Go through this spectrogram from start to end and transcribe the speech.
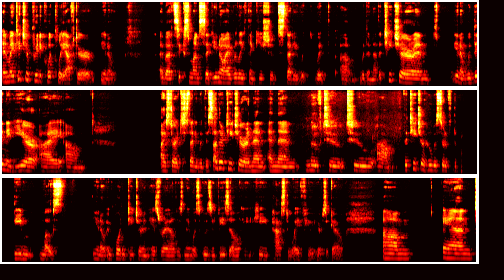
and my teacher pretty quickly after you know about six months said, you know, I really think you should study with with um, with another teacher. And you know, within a year, I um, I started to study with this other teacher, and then and then moved to to um, the teacher who was sort of the the most you know important teacher in Israel. His name was Uzi Wiesel. He he passed away a few years ago. Um, and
